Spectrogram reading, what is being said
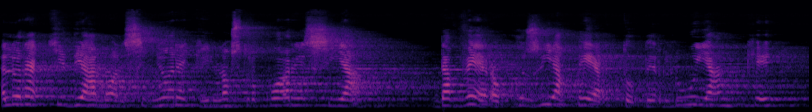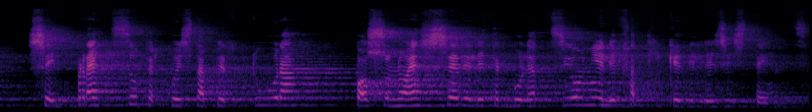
Allora chiediamo al Signore che il nostro cuore sia davvero così aperto per lui anche se il prezzo per questa apertura possono essere le tribolazioni e le fatiche dell'esistenza.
